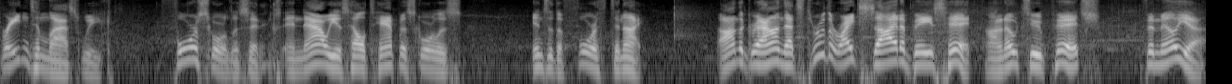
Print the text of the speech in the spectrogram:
Bradenton last week. Four scoreless innings, and now he has held Tampa scoreless into the fourth tonight. On the ground, that's through the right side, a base hit on an 0 2 pitch. Familia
